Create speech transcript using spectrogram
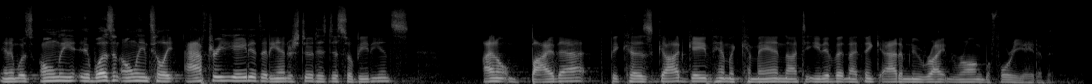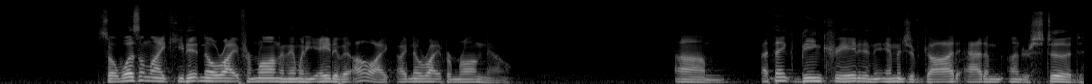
and it, was only, it wasn't only until he, after he ate it that he understood his disobedience. I don't buy that because God gave him a command not to eat of it, and I think Adam knew right and wrong before he ate of it. So it wasn't like he didn't know right from wrong, and then when he ate of it, oh, I, I know right from wrong now. Um, I think being created in the image of God, Adam understood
